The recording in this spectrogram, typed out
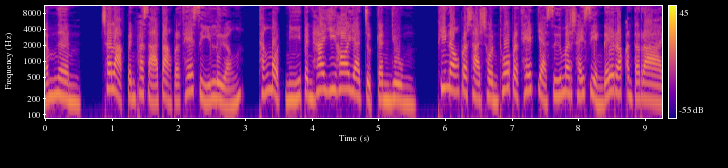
น้ำเงิน ฉลากเป็นภาษาต่างประเทศสีเหลือง ทั้งหมดนี้เป็น 5 ยี่ห้อยาจุดกันยุง พี่น้องประชาชนทั่วประเทศอย่าซื้อมาใช้เสี่ยงได้รับอันตราย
